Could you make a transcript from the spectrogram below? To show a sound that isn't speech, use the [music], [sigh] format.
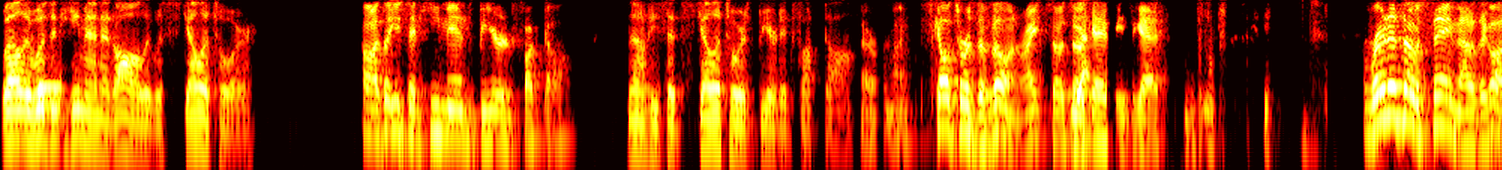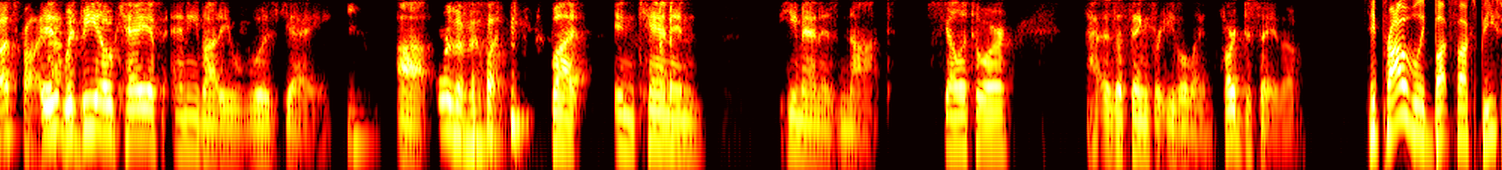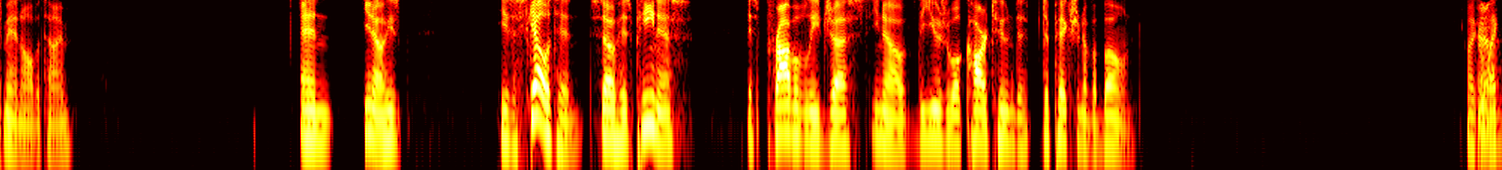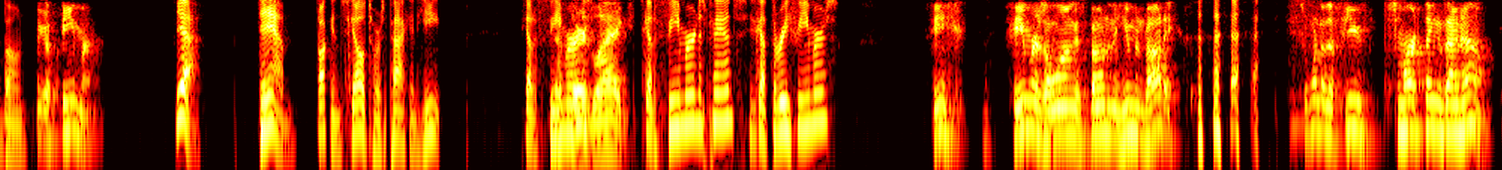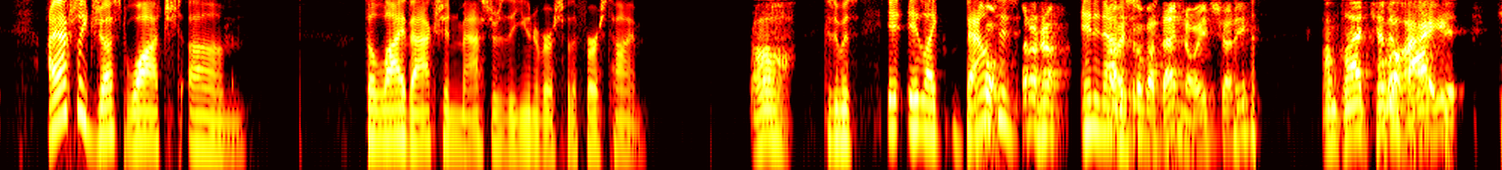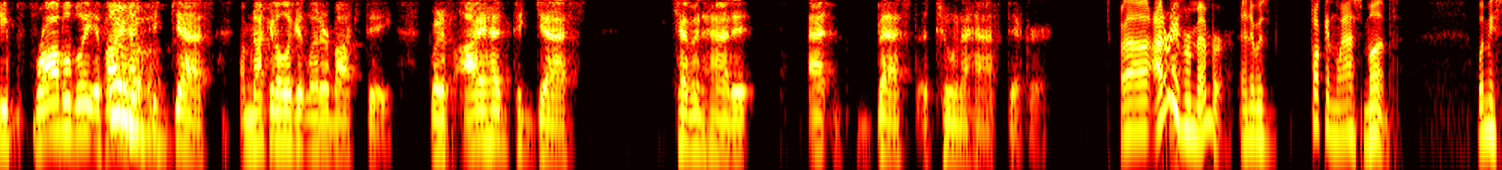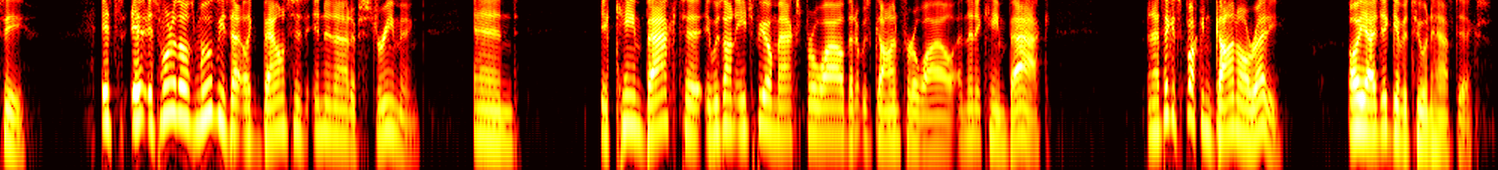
Well, it wasn't He-Man at all. It was Skeletor. Oh, I thought you said He Man's beard fuck doll. No, he said Skeletor's bearded fuck doll. Never mind. Skeletor's the villain, right? So it's Yeah. okay if he's a gay. [laughs] right as I was saying that, I was like, oh, that's probably It not- would be okay if anybody was gay. Uh, or the villain. [laughs] but in canon, He-Man is not. Skeletor has a thing for Evil Lynn. Hard to say though. He probably butt fucks Beastman all the time. And, you know, he's he's a skeleton, so his penis is probably just, you know, the usual cartoon de- depiction of a bone. Like a leg bone. like a femur. Yeah. Damn. Fucking Skeletor's packing heat. He's got a The femur. In his, leg. he's got a femur in his pants. He's got three femurs. Fe- [laughs] femur's the longest bone in the human body. [laughs] it's one of the few smart things I know. I actually just watched um, the live action Masters of the Universe for the first time Oh, because it was it, it like bounces Oh, I don't know. in and How out I of feel about that noise, Shuddy. [laughs] I'm glad Kevin Why? watched it. He probably, if I had to guess, I'm not going to look at Letterbox D, but if I had to guess, Kevin had it at best a two and a half dicker. Uh, I don't even remember, and it was fucking last month. Let me see. It's it, it's one of those movies that like bounces in and out of streaming, and it came back to it was on HBO Max for a while, then it was gone for a while, and then it came back, and I think it's fucking gone already. Oh yeah, I did give it two and a half dicks.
